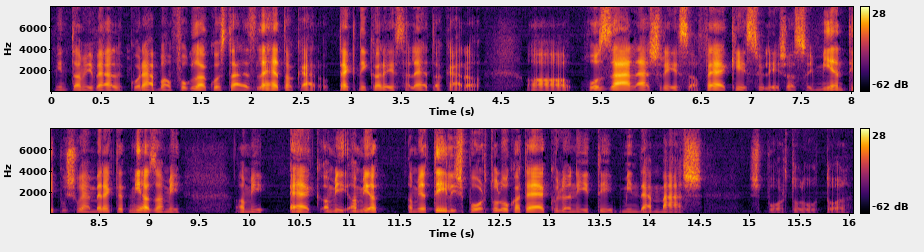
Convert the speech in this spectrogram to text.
mint amivel korábban foglalkoztál. Ez lehet akár a technika része, lehet akár a, a hozzáállás része, a felkészülés, az, hogy milyen típusú emberek, tehát mi az, ami, ami, el, ami, ami a ami a téli sportolókat elkülöníti minden más sportolótól.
